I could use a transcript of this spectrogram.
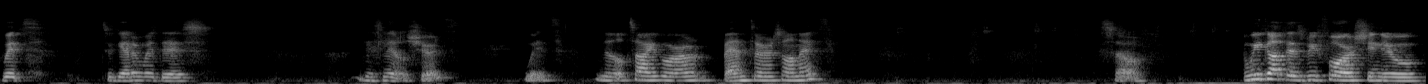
With together with this this little shirt with little tiger banters on it. So we got this before she knew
